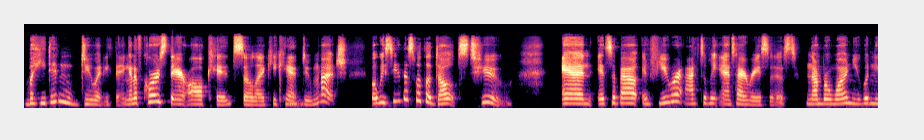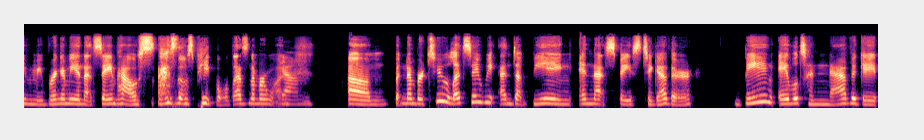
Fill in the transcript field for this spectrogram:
but he didn't do anything. And of course, they're all kids, so like he can't do much. But we see this with adults too. And it's about if you were actively anti racist, number one, you wouldn't even be bringing me in that same house as those people. That's number one. Yeah. Um, but number two, let's say we end up being in that space together, being able to navigate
